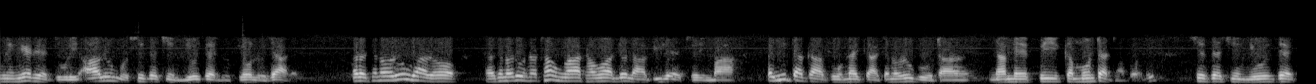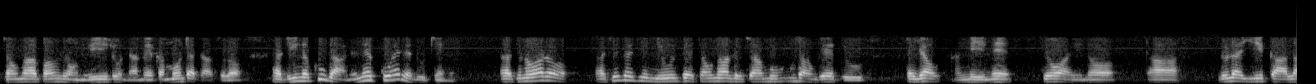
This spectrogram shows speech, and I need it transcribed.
ဝင်ခဲ့တဲ့သူတွေအားလုံးကို88မျိုးဆက်လို့ပြောလို့ရတယ်။အဲ့တော့ကျွန်တော်တို့ကတော့ကျွန်တော်တို့2005ထောင်ကလွတ်လာပြီးတဲ့အချိန်မှာပရိတက်ကကို၌ကကျွန်တော်တို့ကဒါနာမည်ပေးကမွန်းတက်တာပေါ့လေ။88မျိုးဆက်ကျောင်းသားပေါင်းဆောင်တွေလို့နာမည်ကမွန်းတက်တာဆိုတော့ဒီနှစ်ခုကနည်းနည်းကွဲတယ်လို့ထင်တယ်အဲကျွန်တော်ကတော့88မျိုးဆက်ကျောင်းသားလူချမှုဥဆောင်ခဲ့သူတယောက်အနေနဲ့ပြောရရင်တော့ဒါ လွတ်လပ်ရေးကာလ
